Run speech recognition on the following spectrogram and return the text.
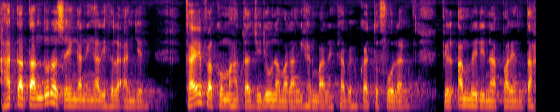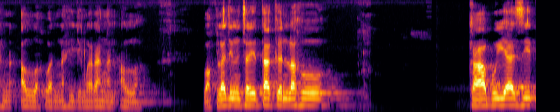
hatta tandura sehingga ningali heula anjeun. Kaifa kumaha tajiduna maranggihan maneh kabeh ka tufulan fil amri dina parintahna Allah wan nahi jeung larangan Allah. Waqila jeung caritakeun lahu ka Abu Yazid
